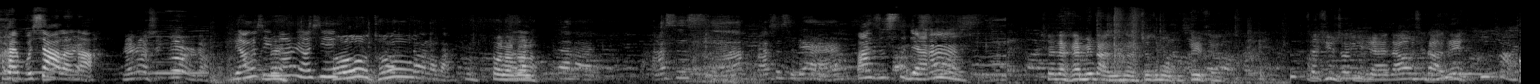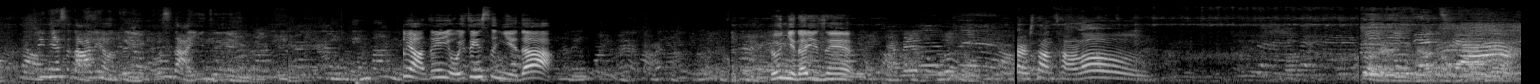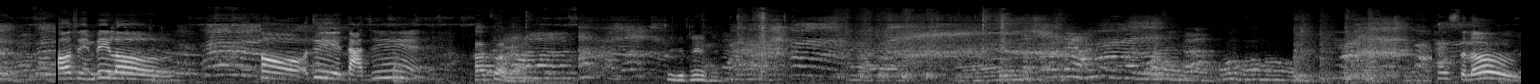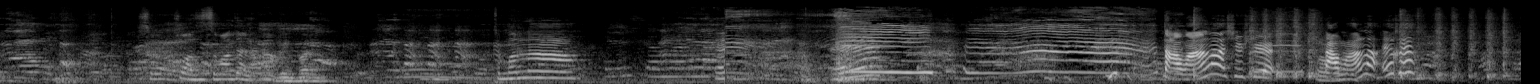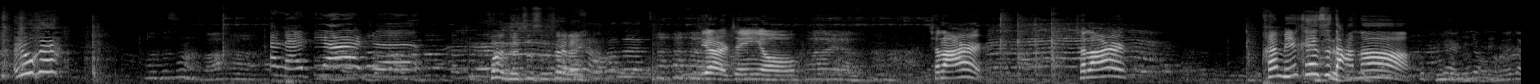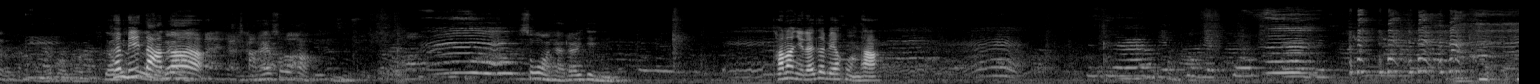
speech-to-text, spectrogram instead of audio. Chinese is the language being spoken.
他还不下了呢。量量身高儿的。量个身高，小心。头头。到了吧？到了到了。到了，八十四，八十四点二。八十四点二。现在还没打针呢，就这么不配合。再去做一检，然后去打针。今天是打两针，不是打一针。两针有一针是你的，有你的一针。二上场喽！好准备喽！哦，对，打针。他这边。自己配合。开始喽！朱老师脂肪在哪啊？怎么了？哎哎！打完了，是是？打完了，哎嘿！哎呦嘿！再来第二针。换个姿势再来。第二针哟。小老二，小老二，还没开始打呢。还没打呢。敞开手哈，手往下点引。糖糖，你来这边哄他。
